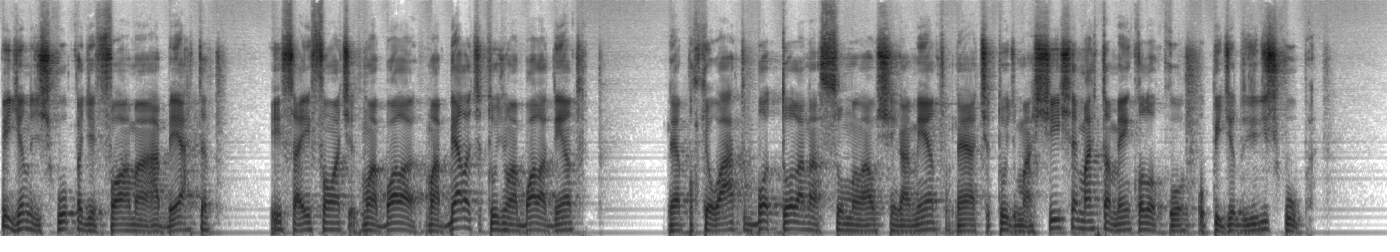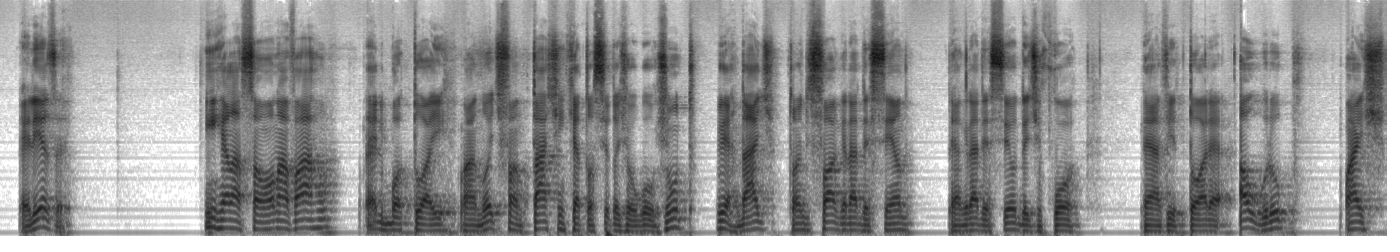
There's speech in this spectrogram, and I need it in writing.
pedindo desculpa de forma aberta. Isso aí foi uma, uma, bola, uma bela atitude, uma bola dentro, né, porque o ato botou lá na suma lá o xingamento, né, atitude machista, mas também colocou o pedido de desculpa. Beleza? Em relação ao Navarro, né, ele botou aí uma noite fantástica em que a torcida jogou junto, verdade. Então ele só agradecendo agradeceu, dedicou né, a vitória ao grupo, mas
